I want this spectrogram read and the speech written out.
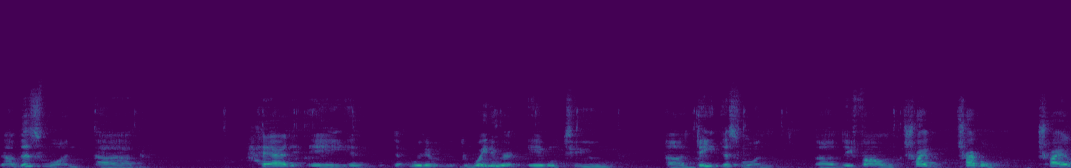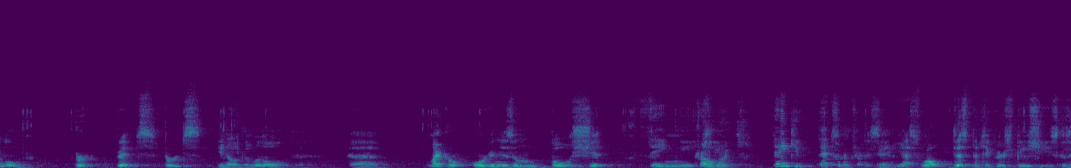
Now, this one uh, had a, the way they were able to uh, date this one, uh, they found tri- tribal trilobits, birds, you know, the little uh, microorganism bullshit thing. Trilobites. Thank you. That's what I'm trying to say. Yes. Well, this particular species, because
